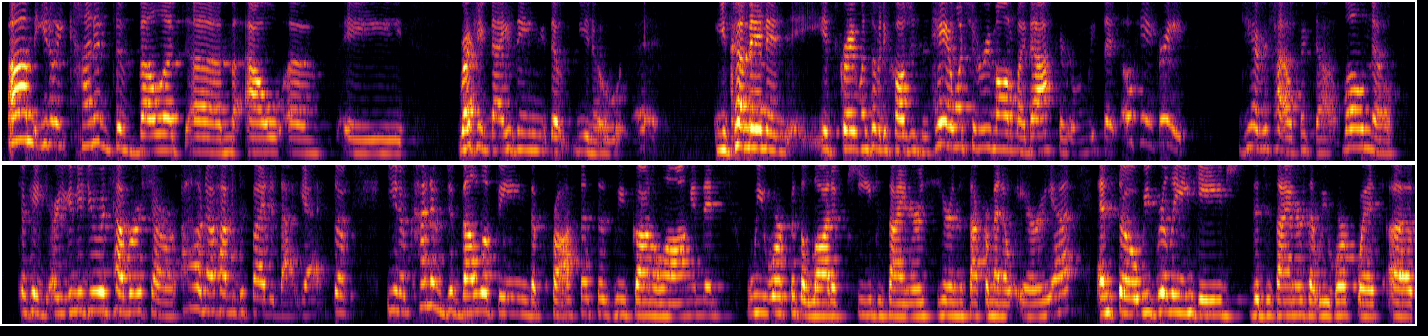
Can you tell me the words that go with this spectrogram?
Um, you know, it kind of developed um, out of a recognizing that you know you come in and it's great when somebody calls you and says, Hey, I want you to remodel my bathroom. And we say, Okay, great. Do you have your tile picked out? Well, no. Okay, are you going to do a tub or a shower? Oh, no, haven't decided that yet. So, you know, kind of developing the process as we've gone along. And then we work with a lot of key designers here in the Sacramento area. And so we've really engaged the designers that we work with of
